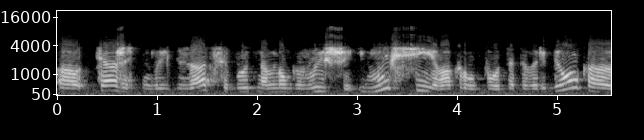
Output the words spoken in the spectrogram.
э, тяжесть инвалидизации будет намного выше. И мы все вокруг вот этого ребенка,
